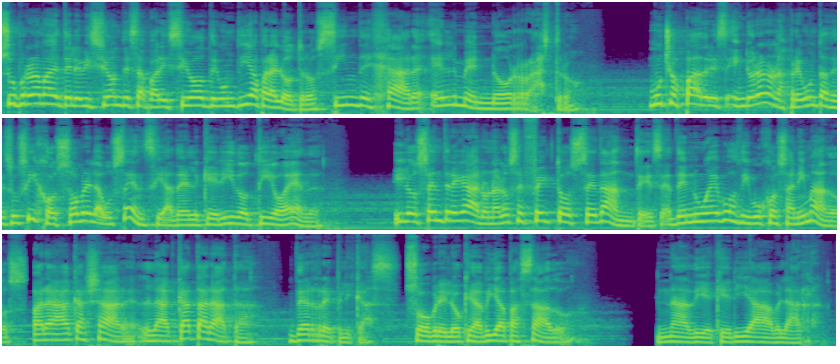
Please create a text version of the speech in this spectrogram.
Su programa de televisión desapareció de un día para el otro sin dejar el menor rastro. Muchos padres ignoraron las preguntas de sus hijos sobre la ausencia del querido tío Ed y los entregaron a los efectos sedantes de nuevos dibujos animados para acallar la catarata de réplicas. Sobre lo que había pasado, nadie quería hablar.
